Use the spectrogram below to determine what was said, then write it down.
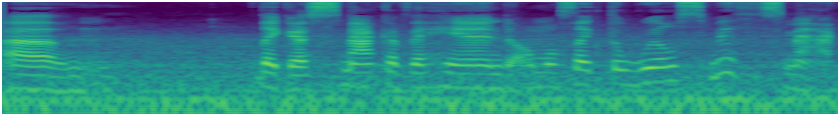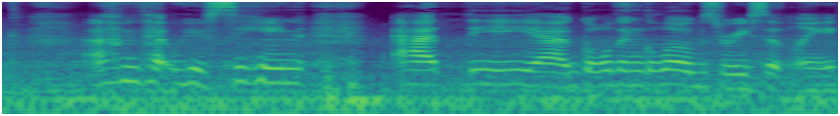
um, like a smack of the hand, almost like the Will Smith smack um, that we've seen at the uh, Golden Globes recently.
